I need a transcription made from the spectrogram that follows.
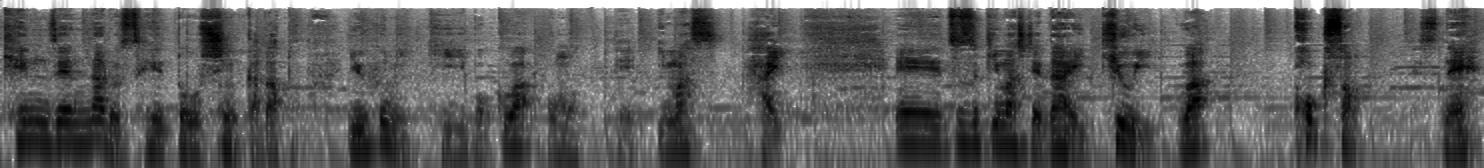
健全なる正当進化だというふうに僕は思っています。はい。えー、続きまして第9位は、コクソン。ですね。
